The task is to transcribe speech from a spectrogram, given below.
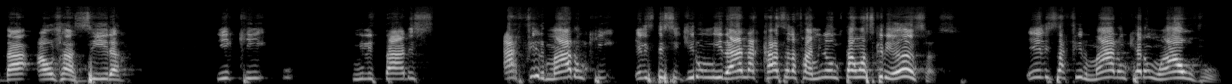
da Al Jazeera e que militares afirmaram que eles decidiram mirar na casa da família onde estavam as crianças. Eles afirmaram que era um alvo.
